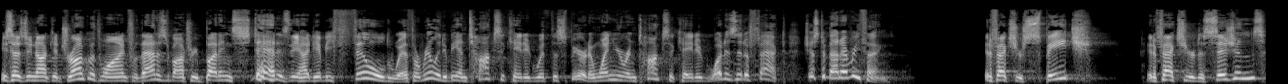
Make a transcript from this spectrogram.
He says, do not get drunk with wine, for that is debauchery, but instead is the idea be filled with, or really to be intoxicated with the Spirit. And when you're intoxicated, what does it affect? Just about everything. It affects your speech. It affects your decisions.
